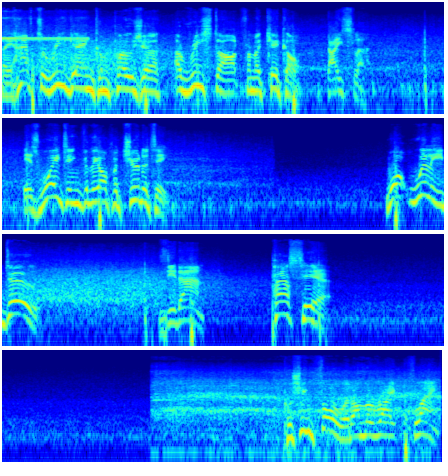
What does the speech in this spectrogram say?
They have to regain composure, a restart from a kick-off. Deisler is waiting for the opportunity. What will he do? Zidane. Pass here. Pushing forward on the right flank.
